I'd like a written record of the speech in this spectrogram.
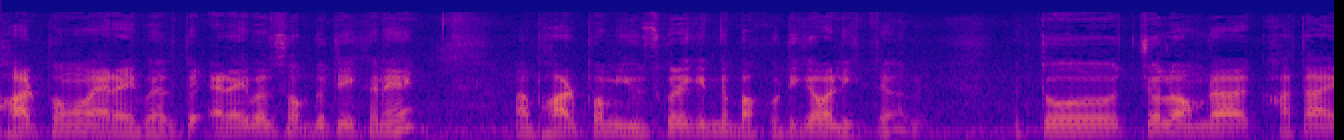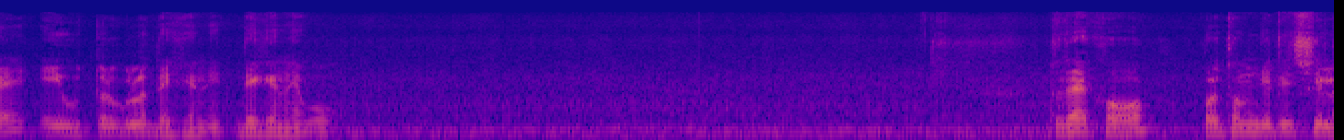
ভার্ব ফর্ম অফ অ্যারাইভাল তো অ্যারাইভাল শব্দটি এখানে ভার্ব ফর্ম ইউজ করে কিন্তু বাক্যটিকে আবার লিখতে হবে। তো চলো আমরা খাতায় এই উত্তরগুলো দেখে নি, দেখে নেব। তো দেখো, প্রথম যেটি ছিল,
